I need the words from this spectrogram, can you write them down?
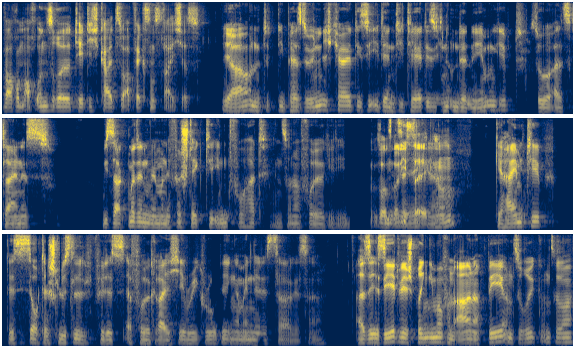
warum auch unsere Tätigkeit so abwechslungsreich ist. Ja, und die Persönlichkeit, diese Identität, die sich ein Unternehmen gibt, so als kleines, wie sagt man denn, wenn man eine versteckte Info hat in so einer Folge, die so ein Easter Egg, ja. Mhm. Geheimtipp, das ist auch der Schlüssel für das erfolgreiche Recruiting am Ende des Tages. Ja. Also ihr seht, wir springen immer von A nach B und zurück und so.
